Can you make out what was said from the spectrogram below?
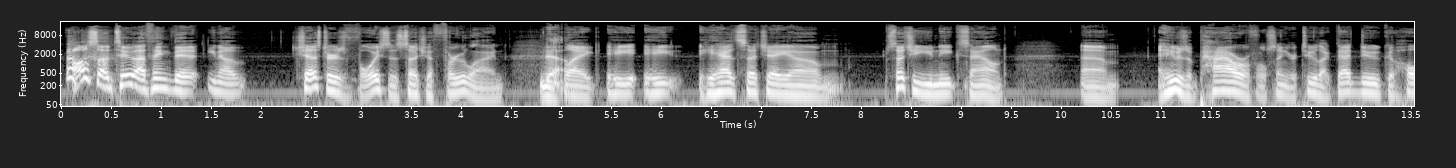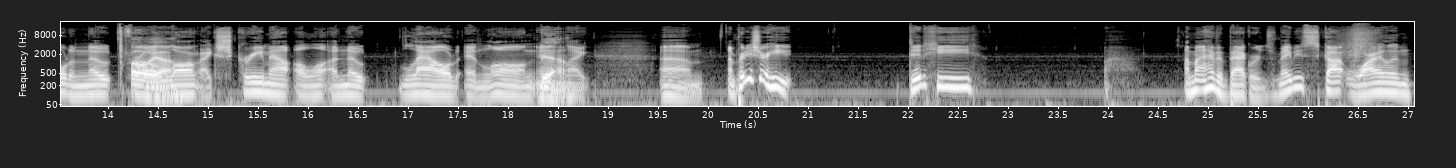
also too, I think that you know Chester's voice is such a through line. yeah, Like he he he had such a um such a unique sound. Um and he was a powerful singer too. Like that dude could hold a note for Oh, a yeah. long like scream out a, lo- a note loud and long and Yeah. like um I'm pretty sure he did he I might have it backwards. Maybe Scott Weiland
